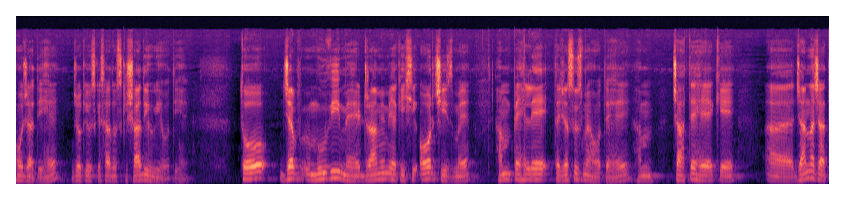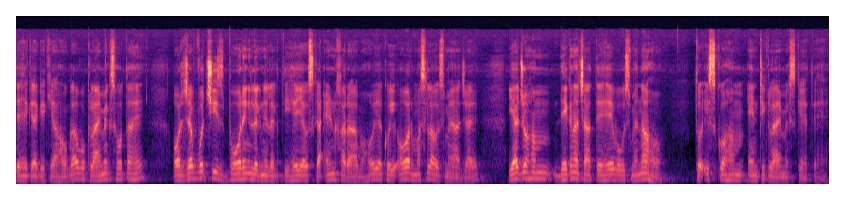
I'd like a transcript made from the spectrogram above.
हो जाती है, जो कि उसके साथ उसकी शादी हुई होती है। तो जब मूवी में, ड्रामे में या किसी और चीज़ में हम पहले तजस में होते हैं, हम चाहते हैं कि जानना चाहते हैं कि आगे क्या होगा, वो क्लाइमेक्स होता है और जब वो चीज़ बोरिंग लगने लगती है या उसका एंड ख़राब हो या कोई और मसला उसमें आ जाए या जो हम देखना चाहते हैं वो उसमें ना हो तो इसको हम एंटी क्लाइमेक्स कहते हैं।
